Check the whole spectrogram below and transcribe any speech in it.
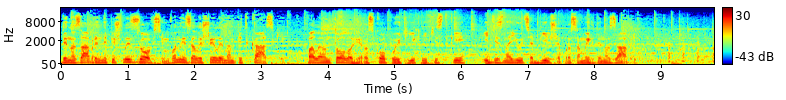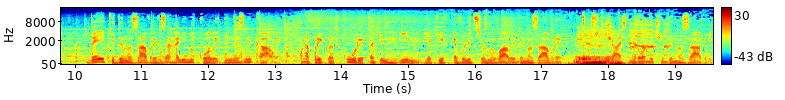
Динозаври не пішли зовсім, вони залишили нам підказки. Палеонтологи розкопують їхні кістки і дізнаються більше про самих динозаврів. Деякі динозаври взагалі ніколи і не зникали. Наприклад, кури та пінгвіни, в яких еволюціонували динозаври, це сучасні родичі динозаврів.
